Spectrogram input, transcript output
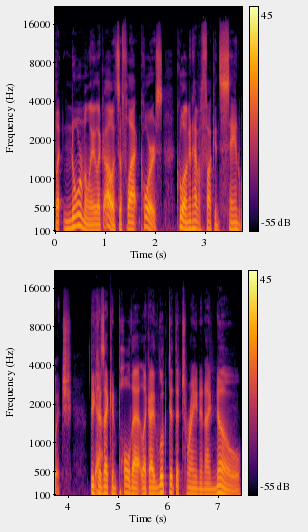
But normally, like, oh, it's a flat course. Cool. I'm going to have a fucking sandwich because Yeah. I can pull that. Like, I looked at the terrain and I know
